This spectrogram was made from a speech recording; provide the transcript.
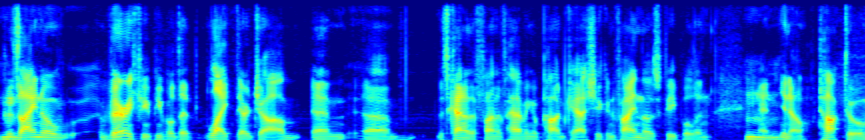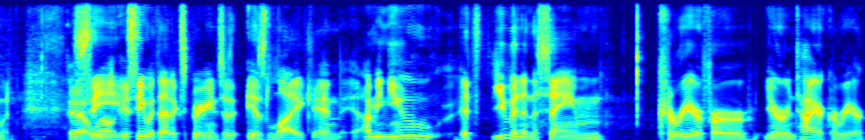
because I know very few people that like their job, and um, it's kind of the fun of having a podcast. You can find those people and and you know talk to them and. Yeah, see, well, it- see what that experience is, is like, and I mean, you it's you've been in the same career for your entire career,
